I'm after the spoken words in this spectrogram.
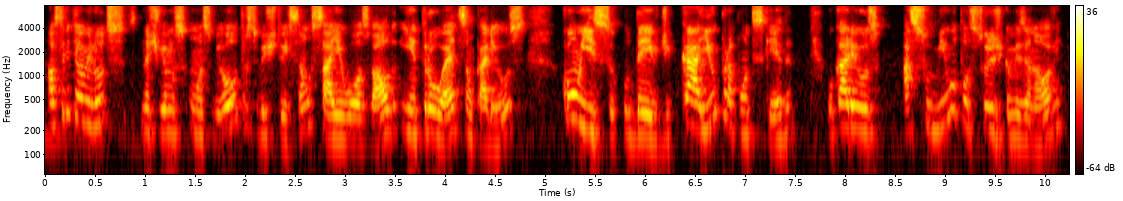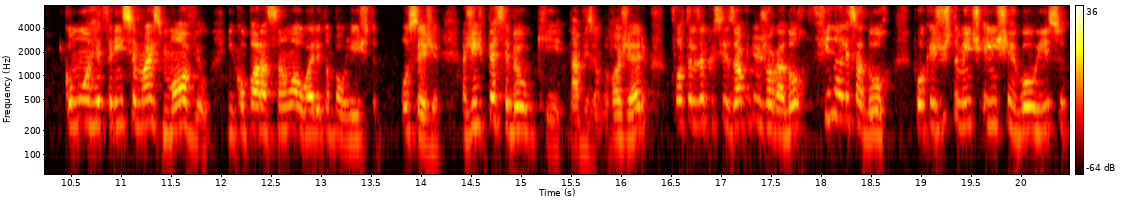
aos 31 minutos, nós tivemos uma outra substituição, saiu o Oswaldo e entrou o Edson Carius. Com isso, o David caiu para a ponta esquerda, o Carius assumiu uma postura de camisa 9 como uma referência mais móvel em comparação ao Wellington Paulista. Ou seja, a gente percebeu que, na visão do Rogério, o Fortaleza precisava de um jogador finalizador, porque justamente ele enxergou isso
